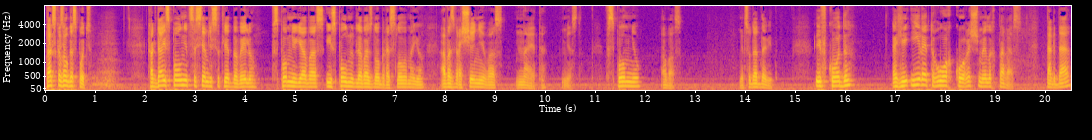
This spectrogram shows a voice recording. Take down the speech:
Так сказал Господь. Когда исполнится 70 лет Бавелю, вспомню я вас и исполню для вас доброе слово мое о возвращении вас на это место. Вспомню о вас. Мецудат Давид. И в код Геирет Руах Кореш Мелых Парас. Тогда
